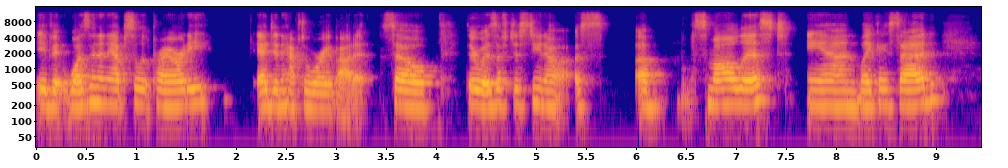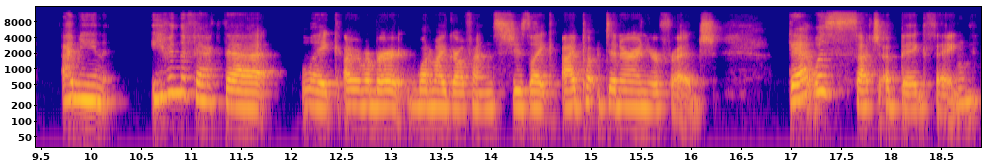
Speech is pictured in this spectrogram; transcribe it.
if it wasn't an absolute priority, I didn't have to worry about it. So there was a, just, you know, a, a small list. And like I said, I mean, even the fact that like I remember one of my girlfriends, she's like, I put dinner in your fridge. That was such a big thing.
